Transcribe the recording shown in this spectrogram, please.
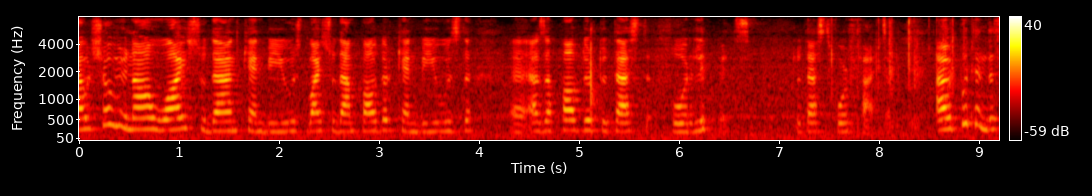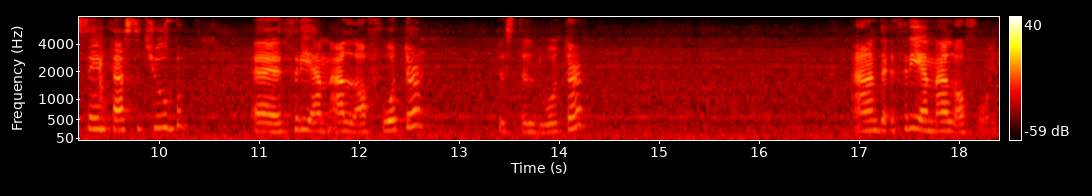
I will show you now why Sudan can be used, why Sudan powder can be used uh, as a powder to test for lipids, to test for fat. I will put in the same test tube uh, 3 ml of water, distilled water, and 3 ml of oil.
